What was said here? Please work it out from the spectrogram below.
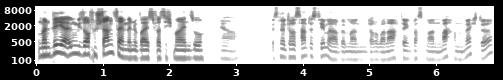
und man will ja irgendwie so aufm Stand sein, wenn du weißt, was ich meine so. Ja. Ist 'n interessantes Thema, wenn man darüber nachdenkt, was man machen möchte.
